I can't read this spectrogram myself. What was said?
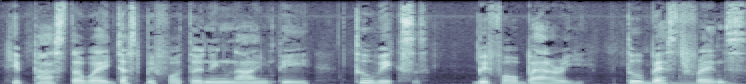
He passed away just before turning 90, two weeks before Barry. Two best friends.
